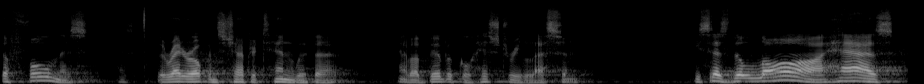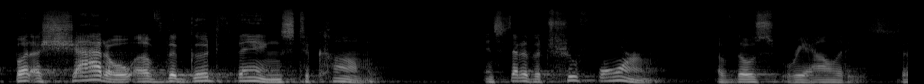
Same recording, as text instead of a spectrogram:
the fullness, The writer opens chapter 10 with a kind of a biblical history lesson. He says, The law has but a shadow of the good things to come instead of the true form of those realities. So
